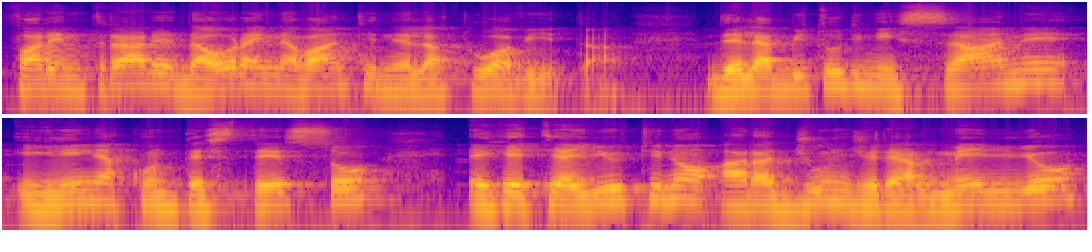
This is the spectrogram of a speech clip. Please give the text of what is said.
far entrare da ora in avanti nella tua vita, delle abitudini sane in linea con te stesso e che ti aiutino a raggiungere al meglio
